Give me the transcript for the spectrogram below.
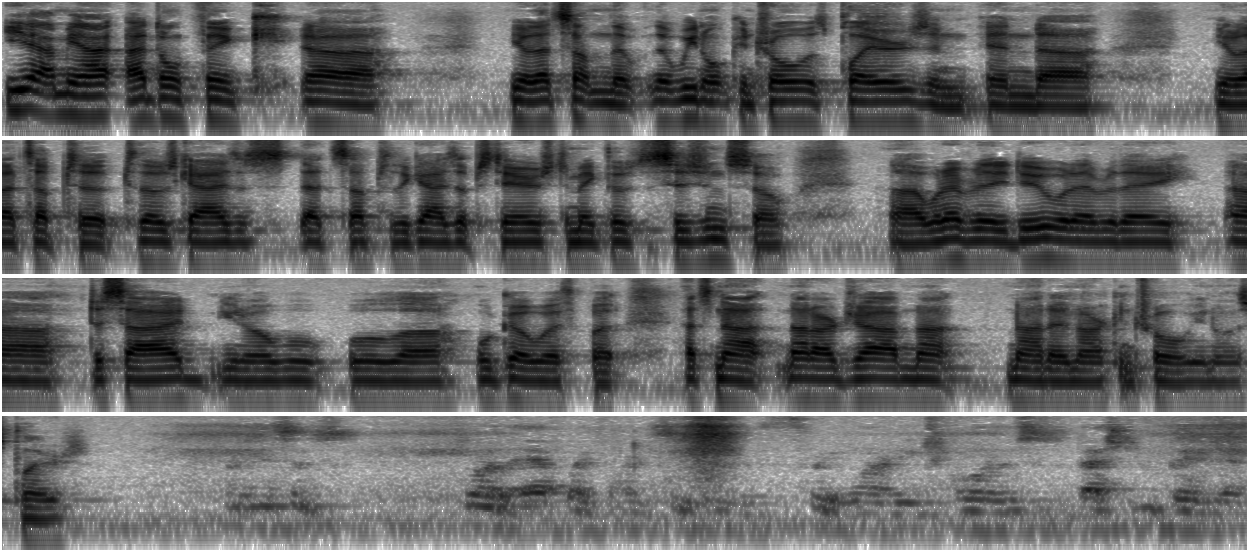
yeah, I mean, I, I don't think uh, you know that's something that, that we don't control as players, and and uh, you know that's up to, to those guys. It's, that's up to the guys upstairs to make those decisions. So uh, whatever they do, whatever they uh, decide, you know, we'll we'll uh, we'll go with. But that's not not our job, not not in our control, you know, as players. I mean, this is sort of the halfway point of the season, one in each quarter. This is the best you've been at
